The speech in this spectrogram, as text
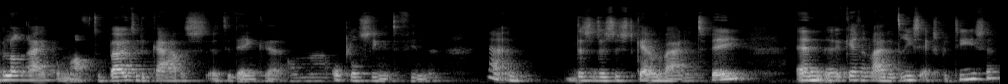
belangrijk om af en toe buiten de kaders te denken, om oplossingen te vinden. Ja, en dus, dus, dus kernwaarde 2. En kernwaarde 3 is expertise.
